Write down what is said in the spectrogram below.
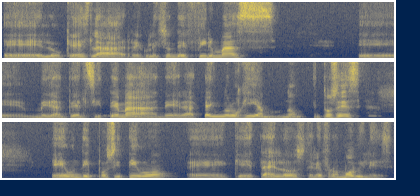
eh, lo que es la recolección de firmas mediante el sistema de la tecnología, ¿no? Entonces, es un dispositivo que está en los teléfonos móviles.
